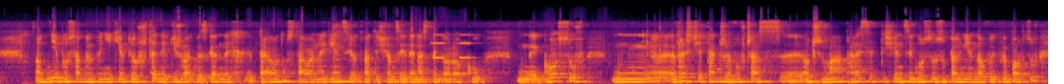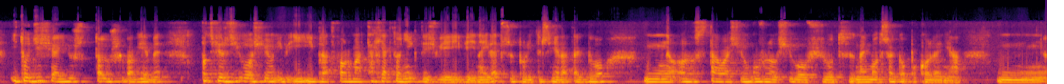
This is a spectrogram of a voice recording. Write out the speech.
On nie był słabym wynikiem, to już wtedy w liczbach bezwzględnych PO dostała najwięcej od 2011 roku mm, głosów. Mm, Wreszcie także wówczas e, otrzymała paręset tysięcy głosów zupełnie nowych wyborców i to dzisiaj już, to już chyba wiemy, potwierdziło się i, i, i Platforma, tak jak to niegdyś w jej, w jej najlepszych politycznie latach było, no, stała się główną siłą wśród najmłodszego pokolenia mm,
